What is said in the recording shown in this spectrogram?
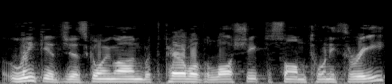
linkages going on with the parable of the lost sheep to Psalm 23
